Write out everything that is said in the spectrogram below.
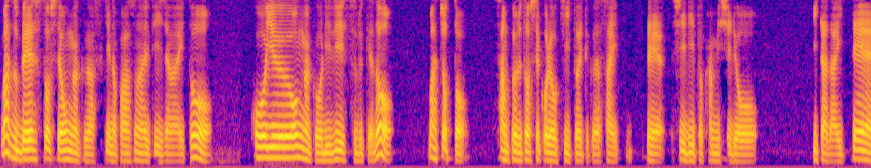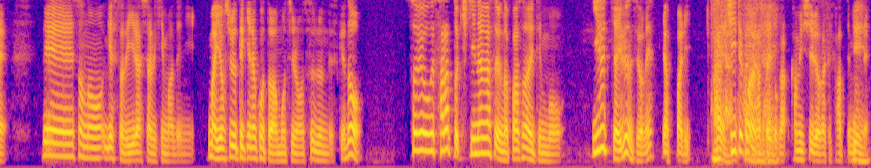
まずベースとして音楽が好きなパーソナリティじゃないと、こういう音楽をリリースするけど、まあちょっとサンプルとしてこれを聞いといてくださいって CD と紙資料をいただいて、で、そのゲストでいらっしゃる日までに、まあ予習的なことはもちろんするんですけど、それをさらっと聞き流すようなパーソナリティもいるっちゃいるんですよね、やっぱり。聞いてこなかったりとか、紙資料だけパッて見て。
